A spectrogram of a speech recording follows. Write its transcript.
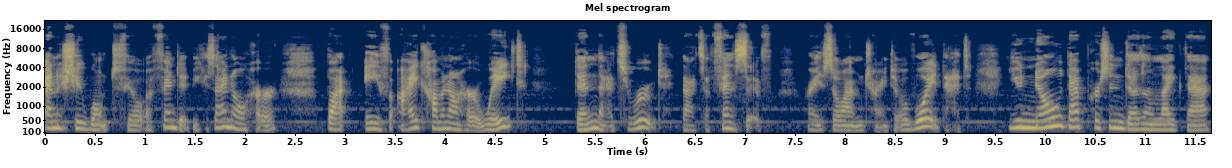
and she won't feel offended because i know her but if i comment on her weight then that's rude, that's offensive, right? So I'm trying to avoid that. You know that person doesn't like that,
